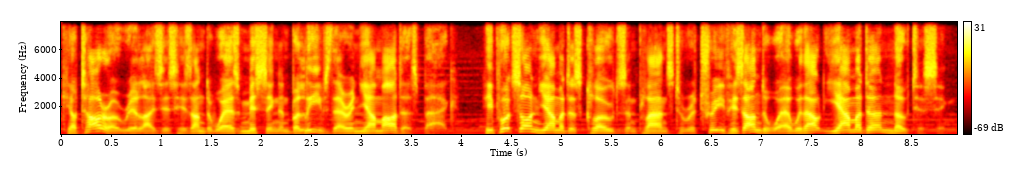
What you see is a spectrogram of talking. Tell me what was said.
Kyotaro realizes his underwear's missing and believes they're in Yamada's bag. He puts on Yamada's clothes and plans to retrieve his underwear without Yamada noticing.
